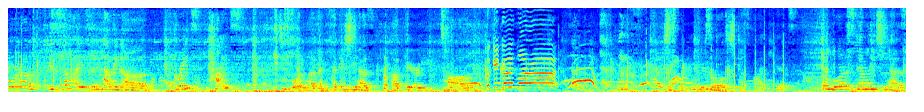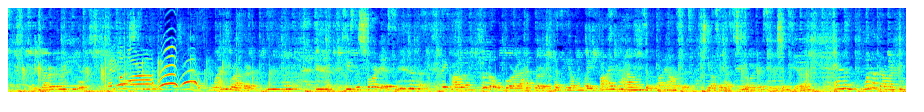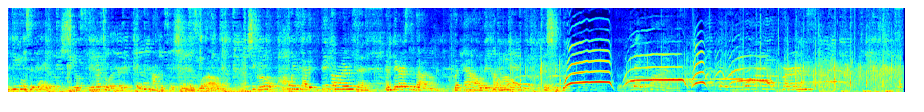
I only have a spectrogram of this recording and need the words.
Laura, besides having a great height, she's 4'11". I think she has a very tall, Looking good, Laura! at least. She's 48 years old. She has five kids. And Laura's family, she has number three. Way to go, Laura! She has one brother. He's the shortest. they call him little Laura birth because he only weighed five pounds and one ounces. She also has two daughters, Alicia and Sarah. And one of them are competing today. She'll see her daughter in the competition as well. She grew up always having big arms and embarrassed about them. But now they come in handy because she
